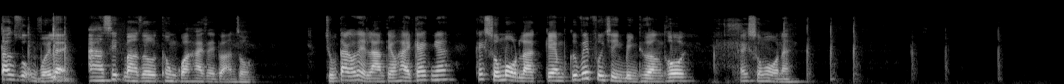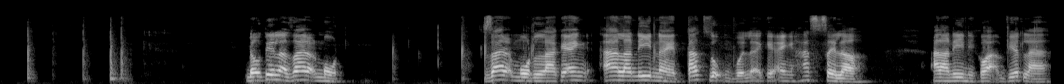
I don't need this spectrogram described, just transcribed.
tác dụng với lại axit bazơ thông qua hai giai đoạn rồi. Chúng ta có thể làm theo hai cách nhé. Cách số 1 là kem cứ viết phương trình bình thường thôi. Cách số 1 này. Đầu tiên là giai đoạn 1. Giai đoạn 1 là cái anh alanin này tác dụng với lại cái anh HCl. Alanin thì các bạn viết là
